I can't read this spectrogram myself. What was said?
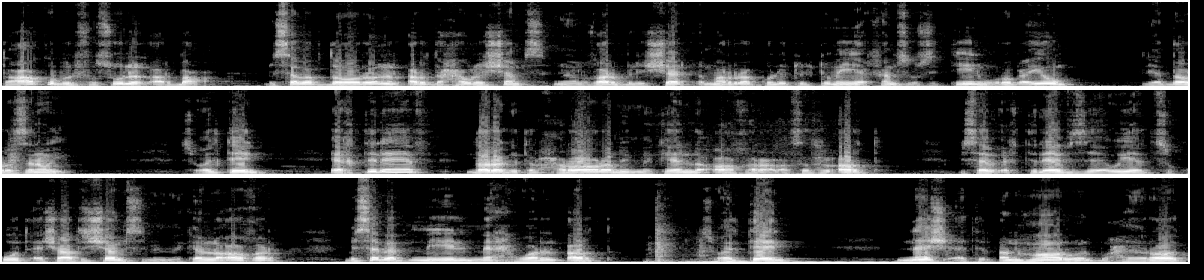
تعاقب الفصول الأربعة بسبب دوران الأرض حول الشمس من الغرب للشرق مرة كل 365 وربع يوم اللي هي الدورة السنوية. سؤال تاني اختلاف درجة الحرارة من مكان لآخر على سطح الأرض بسبب اختلاف زاوية سقوط أشعة الشمس من مكان لآخر بسبب ميل محور الأرض. سؤال تاني نشأة الأنهار والبحيرات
